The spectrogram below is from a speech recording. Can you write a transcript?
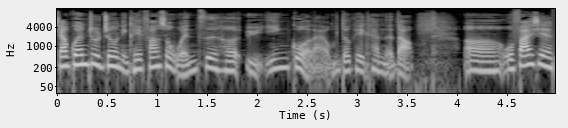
加关注之后，你可以发送文字和语音过来，我们都可以看得到。呃，我发现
